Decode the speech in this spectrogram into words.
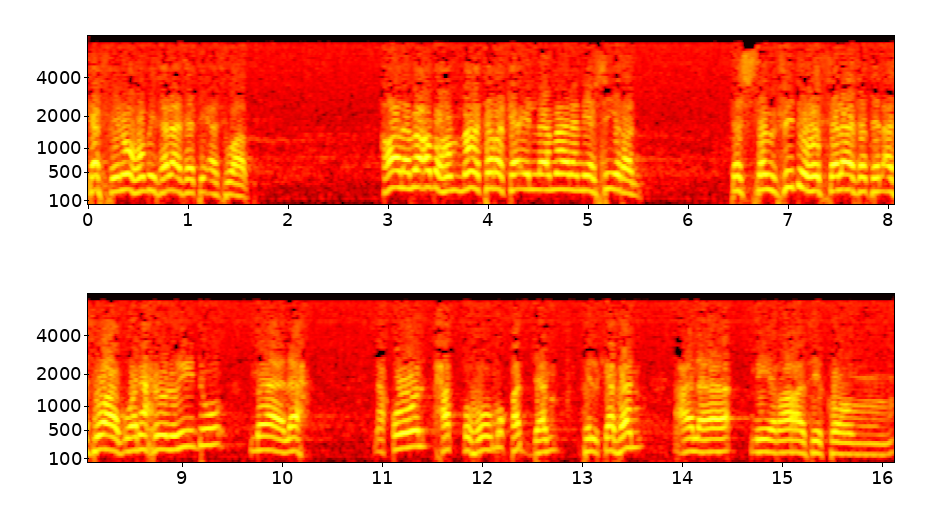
كفنوه بثلاثة أثواب. قال بعضهم ما ترك إلا مالا يسيرا تستنفده الثلاثة الأثواب ونحن نريد ماله. نقول حقه مقدم في الكفن على ميراثكم.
